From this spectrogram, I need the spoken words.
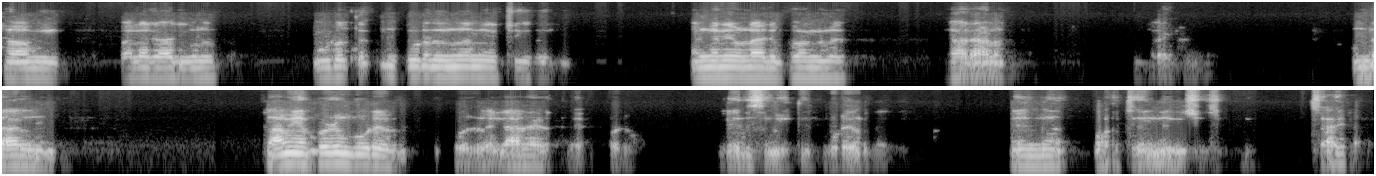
സ്വാമി പല കാര്യങ്ങളും കൂടെ കൂടെ നിന്ന് തന്നെ ചെയ്തു. അങ്ങനെയുള്ള അനുഭവങ്ങൾ ധാരാളം. ഉണ്ടാകുന്നുണ്ട് സ്വാമി എപ്പോഴും കൂടെ ഉണ്ട്. എപ്പോഴും എല്ലാവരുടെ അടുത്ത് എപ്പോഴും ഏത് സമയത്തും കൂടെ ഉണ്ട് എന്ന് ഉറച്ചു തന്നെ വിശ്വസിക്കുന്നു. സായിരാം.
